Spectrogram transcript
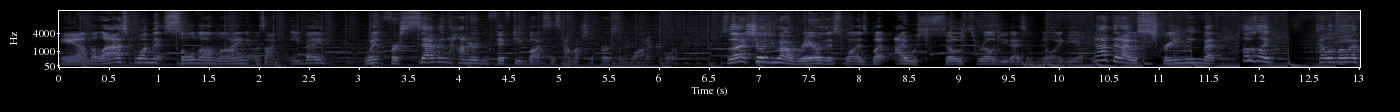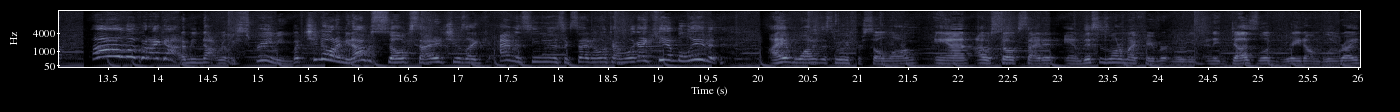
And the last one that sold online, it was on eBay, went for 750 bucks is how much the person bought it for. So that shows you how rare this was, but I was so thrilled. You guys have no idea. Not that I was screaming, but I was like telling my oh, wife, oh, look what I got. I mean, not really screaming, but you know what I mean. I was so excited. She was like, I haven't seen you this excited in a long time. I'm like, I can't believe it. I have wanted this movie for so long, and I was so excited, and this is one of my favorite movies, and it does look great on Blu-ray.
